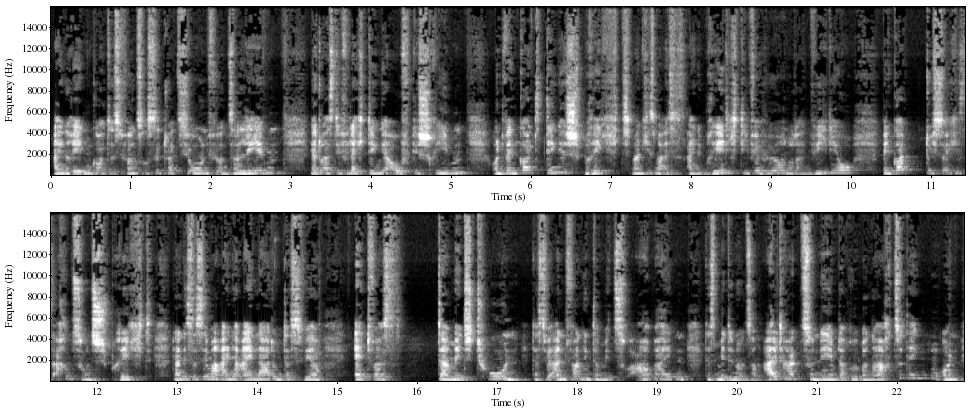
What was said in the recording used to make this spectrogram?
ein Reden Gottes für unsere Situation, für unser Leben. Ja, du hast dir vielleicht Dinge aufgeschrieben und wenn Gott Dinge spricht, manches Mal ist es eine Predigt, die wir hören oder ein Video, wenn Gott durch solche Sachen zu uns spricht, dann ist es immer eine Einladung, dass wir etwas damit tun, dass wir anfangen, damit zu arbeiten, das mit in unseren Alltag zu nehmen, darüber nachzudenken und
